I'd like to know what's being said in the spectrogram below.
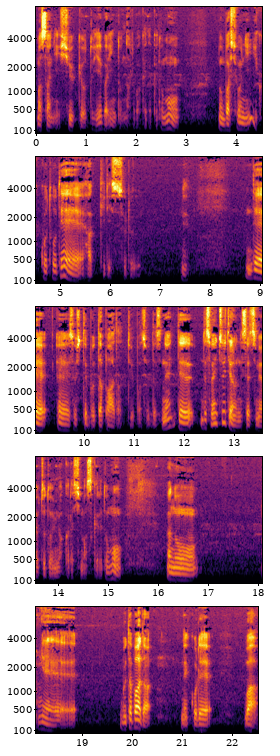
まさに宗教といえばインドになるわけだけどもの場所に行くことではっきりする。ね、で、えー、そしてブッダパーダっていう場所ですね。ででそれについての、ね、説明をちょっと今からしますけれどもあの、えー、ブッダパーダ、ね、これは、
